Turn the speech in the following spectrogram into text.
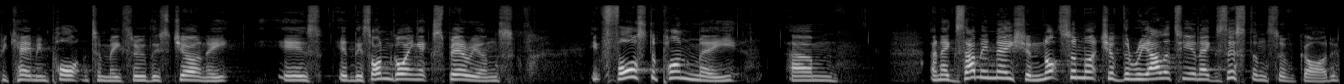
became important to me through this journey is in this ongoing experience, it forced upon me um, an examination not so much of the reality and existence of God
